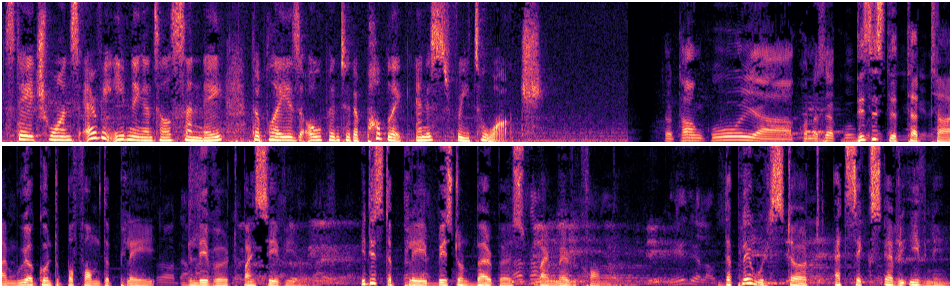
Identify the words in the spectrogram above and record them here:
Staged once every evening until Sunday, the play is open to the public and is free to watch. This is the third time we are going to perform the play Delivered by Savior. It is the play based on Barabbas by Mary Comley. The play will start at 6 every evening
